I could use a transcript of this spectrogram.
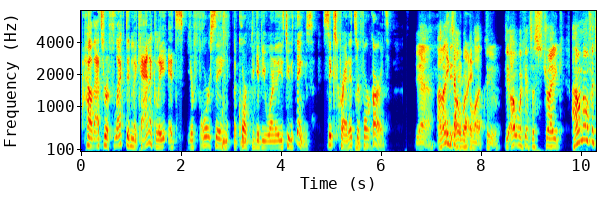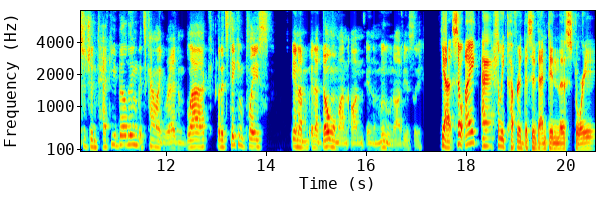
how that's reflected mechanically. It's you're forcing the corp to give you one of these two things: six credits or mm-hmm. four cards. Yeah, I like Exactly. the artwork a lot too. The artwork, it's a strike. I don't know if it's a Jinteki building. It's kind of like red and black, but it's taking place in a in a dome on on in the moon, obviously. Yeah, so I actually covered this event in the story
